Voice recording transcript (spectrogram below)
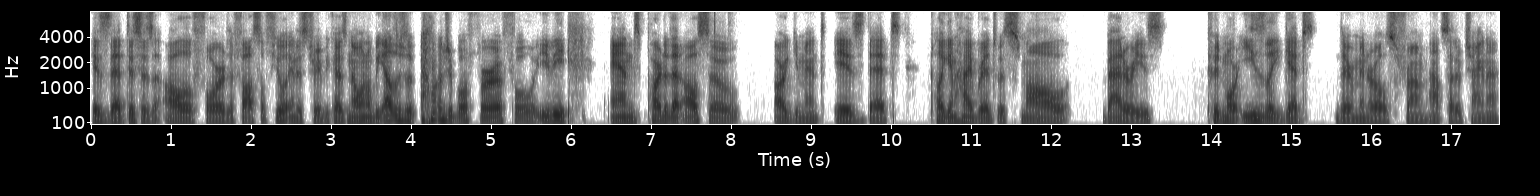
is that this is all for the fossil fuel industry because no one will be eligible eligible for a full EV. And part of that also argument is that plug-in hybrids with small batteries could more easily get their minerals from outside of China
